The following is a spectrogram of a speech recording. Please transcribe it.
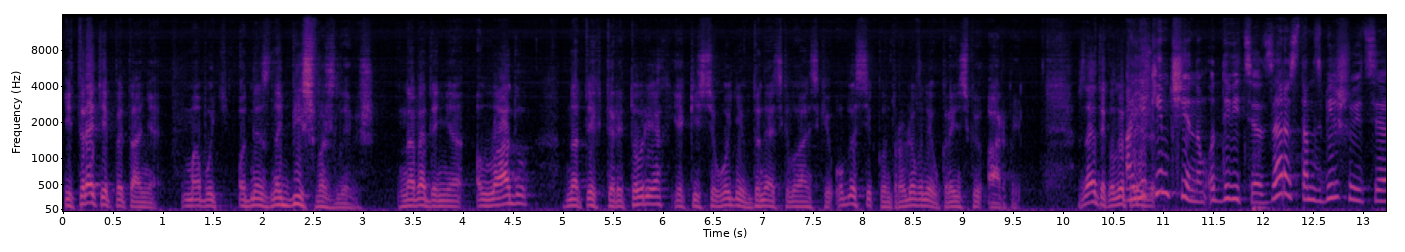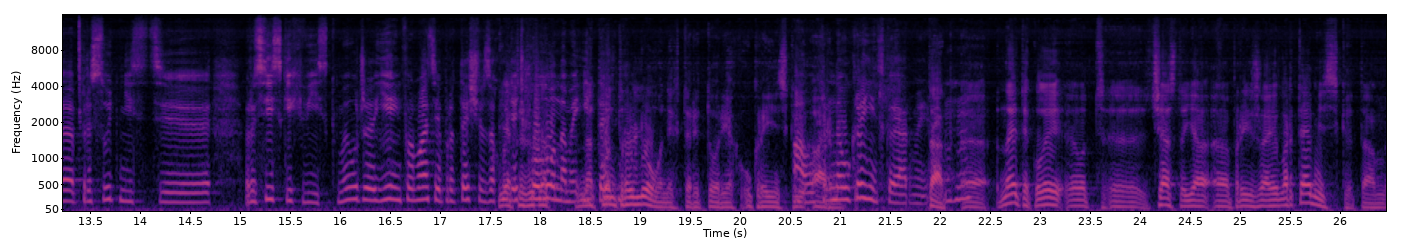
І третє питання, мабуть, одне з найбільш важливіших наведення ладу на тих територіях, які сьогодні в Донецькій Луганській області контрольовані українською армією. Знаєте, коли А приїжджа- яким чином? От дивіться, зараз там збільшується присутність е, російських військ. Ми вже є інформація про те, що заходять кажу, колонами на, на і техні- контрольованих територіях української а, армії. на української армії. Так, Мгм. е, знаєте, коли е, от е, часто я е, приїжджаю в Артемівськ, там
